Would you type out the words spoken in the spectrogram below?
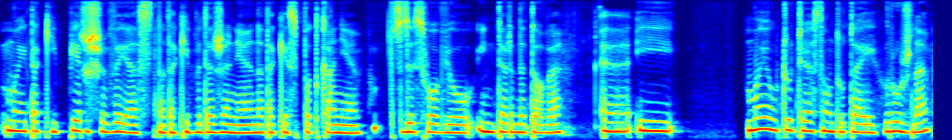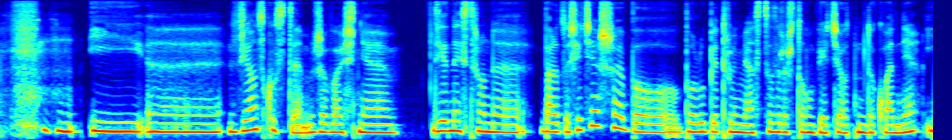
mój taki pierwszy wyjazd na takie wydarzenie, na takie spotkanie w cudzysłowie internetowe. E, I moje uczucia są tutaj różne. I e, w związku z tym, że właśnie z jednej strony bardzo się cieszę, bo, bo lubię Trójmiasto, zresztą wiecie o tym dokładnie I,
